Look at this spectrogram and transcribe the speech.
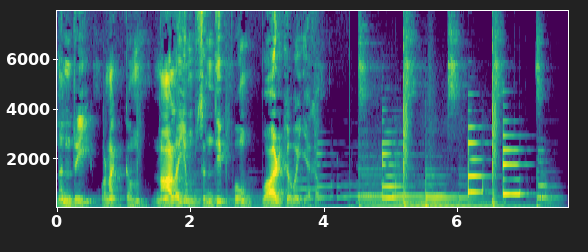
நன்றி வணக்கம். நாளையும் சந்திப்போம். வாழ்க வையகம்.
